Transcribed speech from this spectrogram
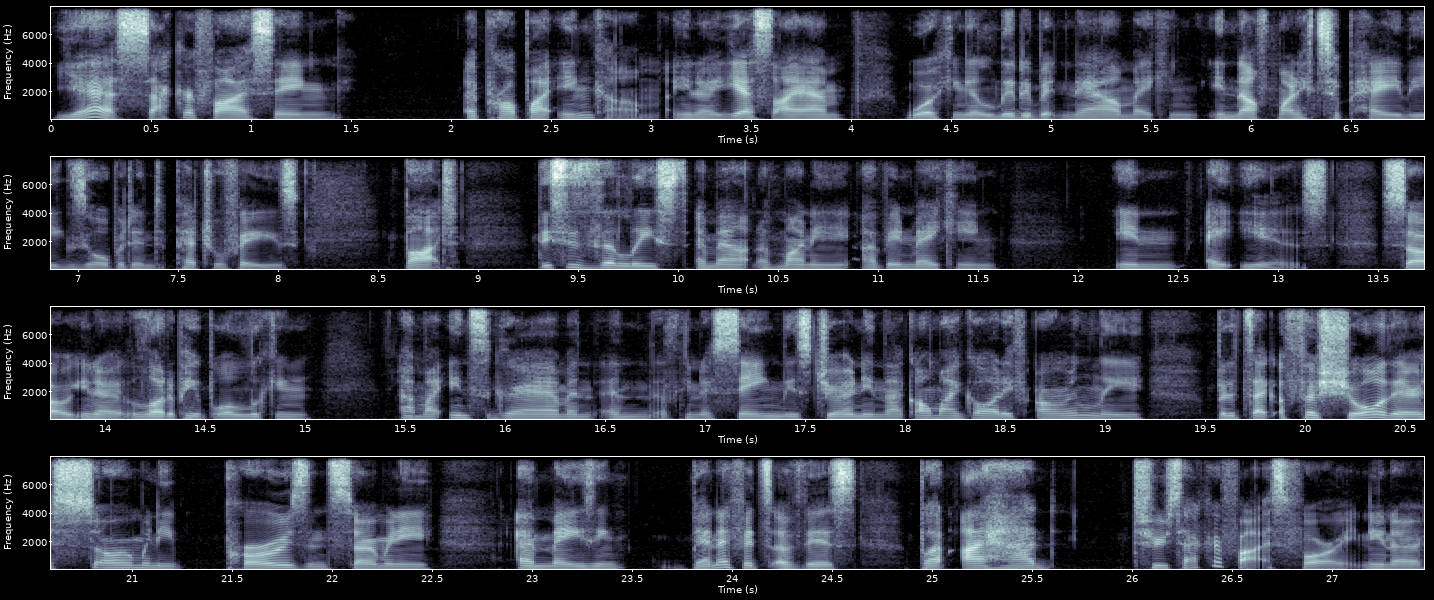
yes, sacrificing a proper income. You know, yes, I am working a little bit now, making enough money to pay the exorbitant petrol fees, but this is the least amount of money I've been making in eight years. So, you know, a lot of people are looking at my Instagram and, and you know seeing this journey and like, oh my god, if only. But it's like for sure there are so many pros and so many amazing benefits of this, but I had to sacrifice for it. You know,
